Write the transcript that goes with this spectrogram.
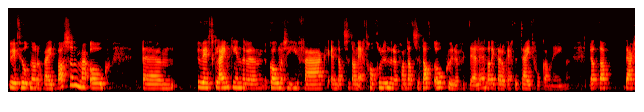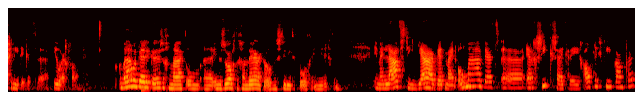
u heeft hulp nodig bij het wassen, maar ook um, u heeft kleinkinderen, komen ze hier vaak en dat ze dan echt gewoon glunderen van dat ze dat ook kunnen vertellen en dat ik daar ook echt de tijd voor kan nemen. Dat, dat, daar geniet ik het uh, heel erg van. Waarom heb jij de keuze gemaakt om uh, in de zorg te gaan werken of een studie te volgen in die richting? In mijn laatste jaar werd mijn oma werd, uh, erg ziek. Zij kreeg alvleesklierkanker.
